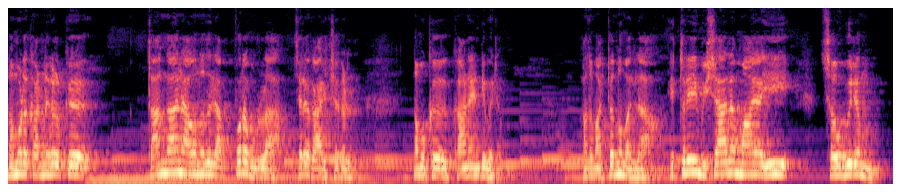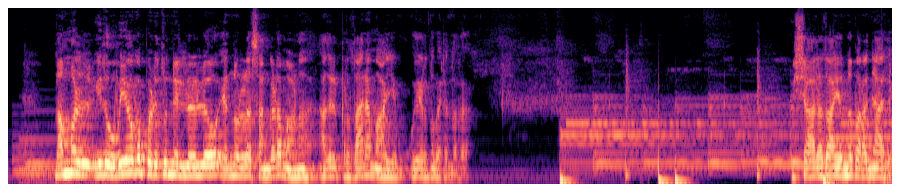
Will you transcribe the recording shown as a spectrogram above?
നമ്മുടെ കണ്ണുകൾക്ക് താങ്ങാനാവുന്നതിലപ്പുറമുള്ള ചില കാഴ്ചകൾ നമുക്ക് കാണേണ്ടി വരും. അത് മറ്റൊന്നുമല്ല ഇത്രയും വിശാലമായ ഈ സൗകര്യം നമ്മൾ ഇത് ഉപയോഗപ്പെടുത്തുന്നില്ലല്ലോ എന്നുള്ള സങ്കടമാണ് അതിൽ പ്രധാനമായും ഉയർന്നു വരുന്നത്. വിശാലത എന്ന് പറഞ്ഞാൽ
